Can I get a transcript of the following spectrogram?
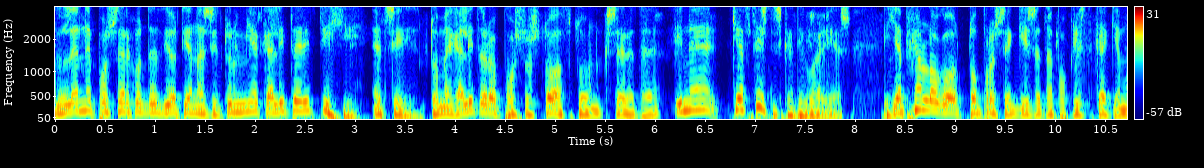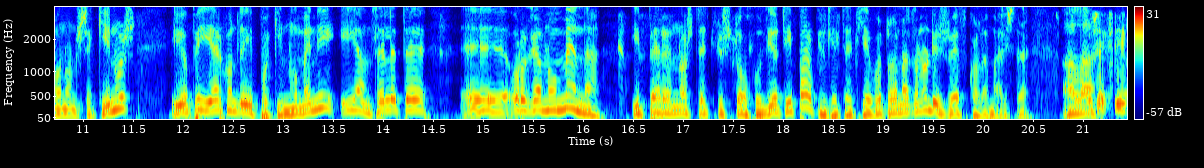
λένε πως έρχονται διότι αναζητούν μια καλύτερη τύχη. Έτσι. Το μεγαλύτερο ποσοστό αυτών, ξέρετε, είναι και αυτής της κατηγορίας. Για ποιον λόγο το προσεγγίζετε αποκλειστικά και μόνο σε εκείνους, οι οποίοι έρχονται υποκινούμενοι ή αν θέλετε ε, οργανωμένα υπέρ ενός τέτοιου στόχου. Διότι υπάρχουν και τέτοιοι, εγώ το αναγνωρίζω εύκολα μάλιστα. Αλλά Προσεκτή.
